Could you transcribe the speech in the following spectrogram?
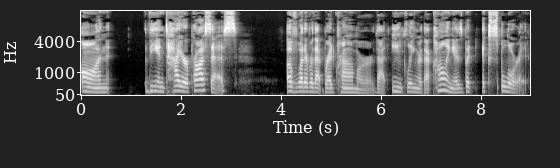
on the entire process of whatever that breadcrumb or that inkling or that calling is, but explore it.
